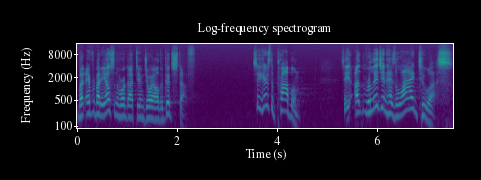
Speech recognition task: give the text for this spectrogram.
but everybody else in the world got to enjoy all the good stuff. See, here's the problem See, uh, religion has lied to us.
